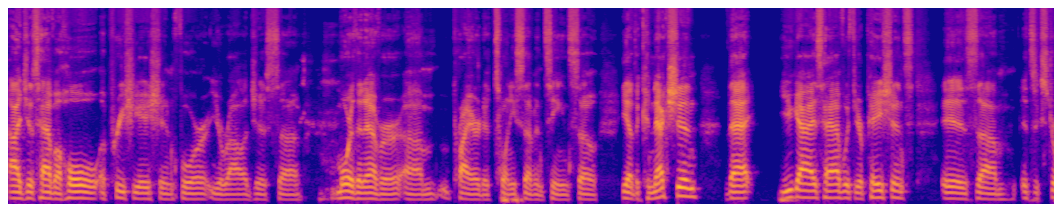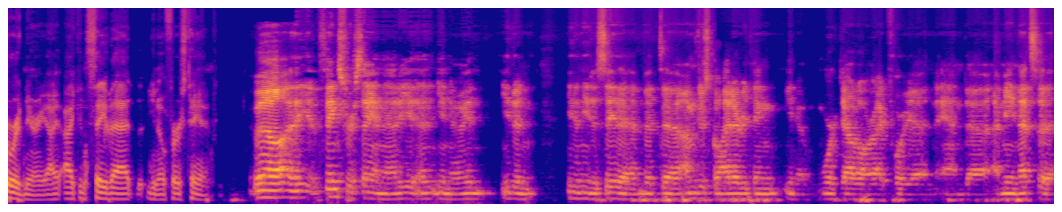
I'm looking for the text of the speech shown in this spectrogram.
I just have a whole appreciation for urologists uh, more than ever um, prior to 2017. So, yeah, the connection that you guys have with your patients is um, it's extraordinary. I, I, can say that you know firsthand. Well, thanks for saying that. You, you know, you, you, didn't you didn't need to say that, but uh, I'm just glad everything you know worked out all right for you. And, and uh, I mean, that's a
